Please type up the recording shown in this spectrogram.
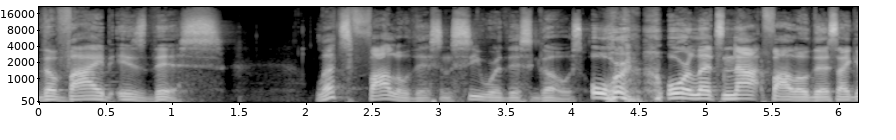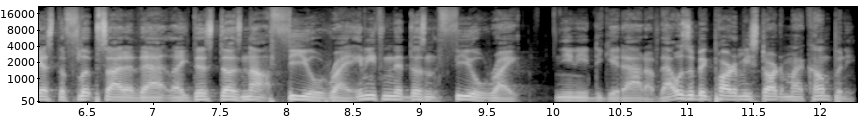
the vibe is this let's follow this and see where this goes. Or or let's not follow this. I guess the flip side of that like this does not feel right. Anything that doesn't feel right you need to get out of. That was a big part of me starting my company.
